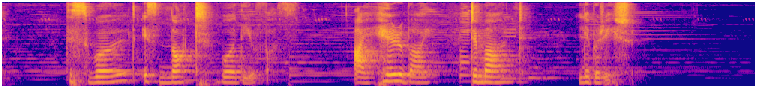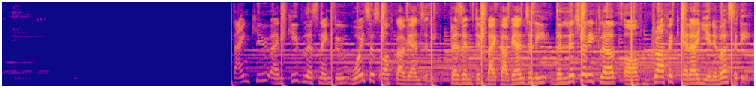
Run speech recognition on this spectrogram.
This world is not worthy of us. I hereby demand liberation. Thank you and keep listening to Voices of Kavyanjali, presented by Kavyanjali, the literary club of Graphic Era University.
